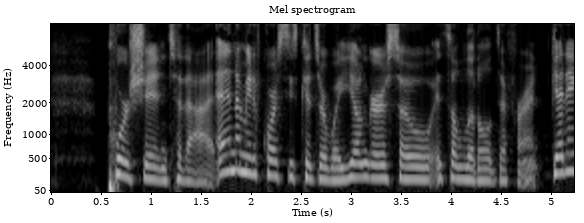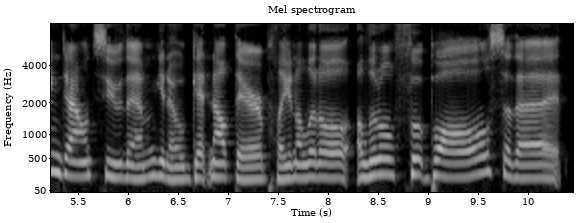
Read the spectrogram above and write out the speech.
portion to that. And I mean, of course, these kids are way younger, so it's a little different. Getting down to them, you know, getting out there, playing a little a little football so that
